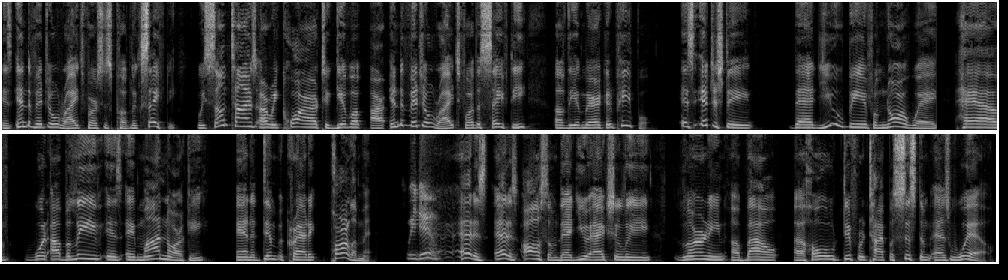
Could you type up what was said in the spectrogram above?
is individual rights versus public safety. We sometimes are required to give up our individual rights for the safety of the American people. It's interesting that you, being from Norway, have what I believe is a monarchy and a democratic parliament. We do. That is that is awesome that you're actually learning about a whole different type of system as well.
